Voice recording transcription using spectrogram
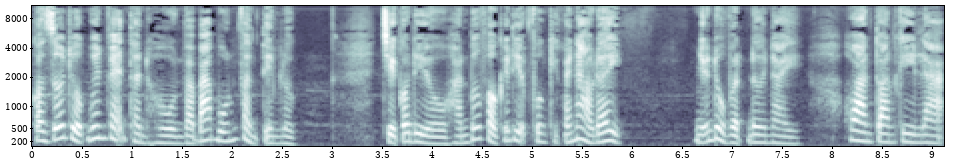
Còn giữ được nguyên vẹn thần hồn Và ba bốn phần tiên lực. Chỉ có điều hắn bước vào cái địa phương kỳ quái nào đây? Những đồ vật nơi này Hoàn toàn kỳ lạ,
